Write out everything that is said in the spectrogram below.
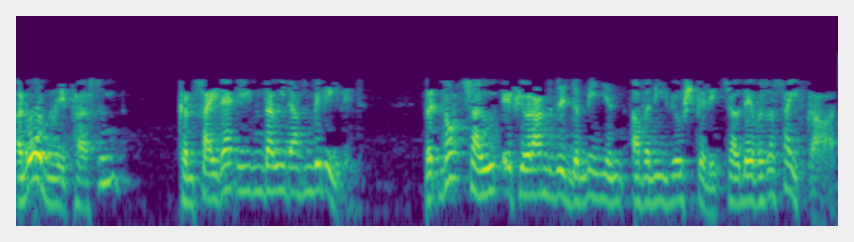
an ordinary person can say that even though he doesn't believe it. But not so if you're under the dominion of an evil spirit. So there was a safeguard.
